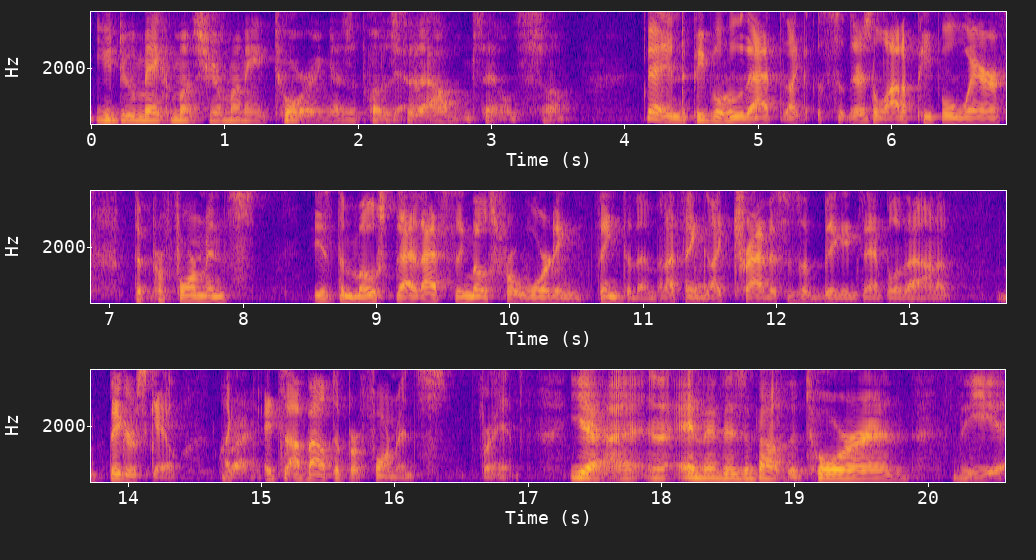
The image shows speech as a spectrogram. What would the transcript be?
you do make most of your money touring as opposed to the album sales. So Yeah, and to people who that like, s there's a lot of people where the performance is the most that that's the most rewarding thing to them, and I think like Travis is a big example of that on a bigger scale. Like Right. it's about the performance for him. yeah, and and it is about the tour and the,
